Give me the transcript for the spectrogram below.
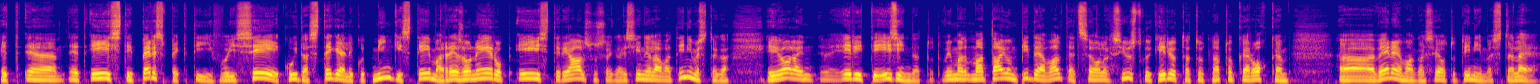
et, äh, et Eesti perspektiiv või see, kuidas tegelikult mingis teema resoneerub Eesti reaalsusega ja siin elavate inimestega, ei ole eriti esindatud. või ma, ma tajun pidevalt, et see oleks justkui kirjutatud natuke rohkem äh, Venemaaga seotud inimestele.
